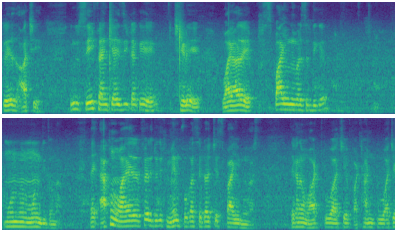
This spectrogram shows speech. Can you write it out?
ক্রেজ আছে কিন্তু সেই ফ্র্যাঞ্চাইজিটাকে ছেড়ে ওয়াইআরএফ স্পাই ইউনিভার্সের দিকে মন মন দিত না। তাই এখন ওয়াইআরএফের যদি মেন ফোকাস সেটা হচ্ছে স্পাই ইউনিভার্স এখানে ওয়ার্ড টু আছে পাঠান টু আছে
